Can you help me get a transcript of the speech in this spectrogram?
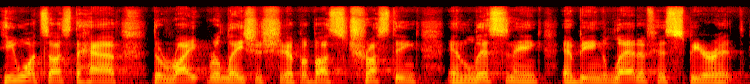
He wants us to have the right relationship of us trusting and listening and being led of His Spirit,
